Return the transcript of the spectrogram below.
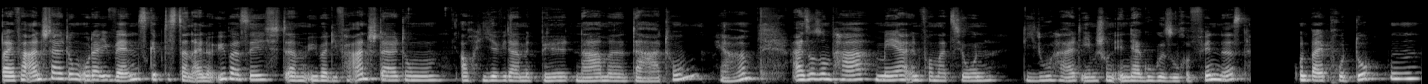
Bei Veranstaltungen oder Events gibt es dann eine Übersicht ähm, über die Veranstaltungen, auch hier wieder mit Bild, Name, Datum, ja. Also so ein paar mehr Informationen, die du halt eben schon in der Google-Suche findest. Und bei Produkten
